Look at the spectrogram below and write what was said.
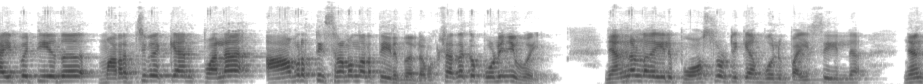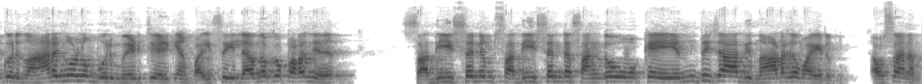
കൈപ്പറ്റിയത് മറച്ചു വെക്കാൻ പല ആവർത്തി ശ്രമം നടത്തിയിരുന്നല്ലോ. പക്ഷെ അതൊക്കെ പൊളിഞ്ഞുപോയി ഞങ്ങളുടെ കയ്യിൽ പോസ്റ്റർ ഒട്ടിക്കാൻ പോലും പൈസയില്ല. ഞങ്ങൾക്കൊരു നാരങ്ങളും പോലും മേടിച്ച് കഴിക്കാൻ പൈസയില്ല എന്നൊക്കെ പറഞ്ഞ് സതീശനും സതീശന്റെ സംഘവും ഒക്കെ എന്ത് ജാതി നാടകമായിരുന്നു? അവസാനം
